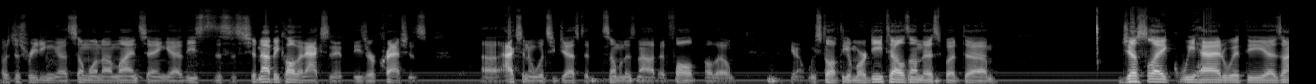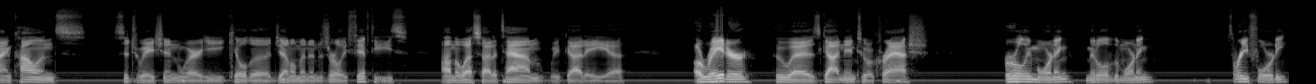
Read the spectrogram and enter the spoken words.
I was just reading uh, someone online saying uh, these this is, should not be called an accident. These are crashes. Uh, accident would suggest that someone is not at fault, although you know we still have to get more details on this. But um, just like we had with the uh, Zaon Collins situation, where he killed a gentleman in his early 50s on the west side of town, we've got a uh, a raider who has gotten into a crash early morning, middle of the morning, 340,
